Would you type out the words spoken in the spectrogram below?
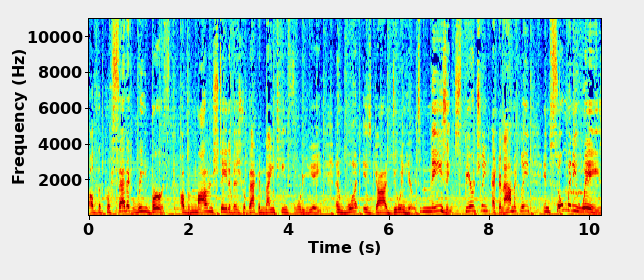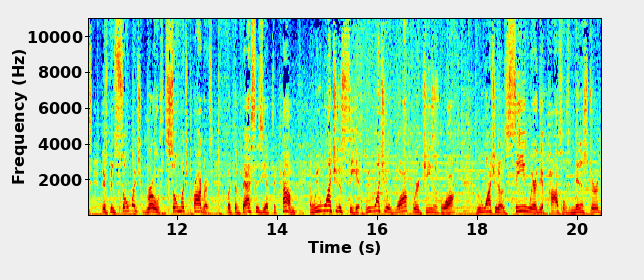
of the prophetic rebirth of the modern state of Israel back in 1948. And what is God doing here? It's amazing, spiritually, economically, in so many ways. There's been so much growth, so much progress, but the best is yet to come. And we want you to see it. We want you to walk where Jesus walked. We want you to see where the apostles ministered.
